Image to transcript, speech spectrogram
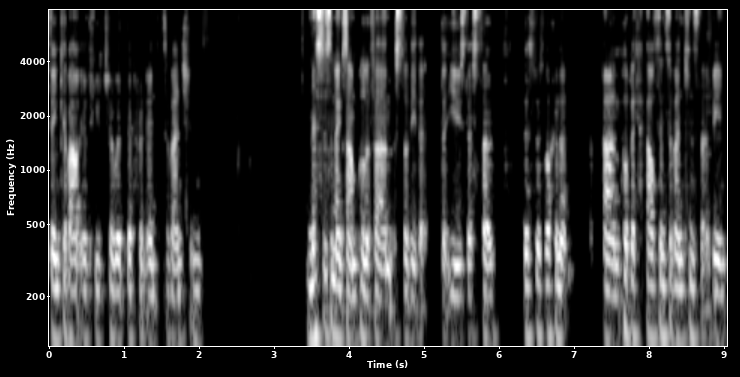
think about in future with different interventions. And this is an example of um, a study that, that used this. So this was looking at um, public health interventions that have been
